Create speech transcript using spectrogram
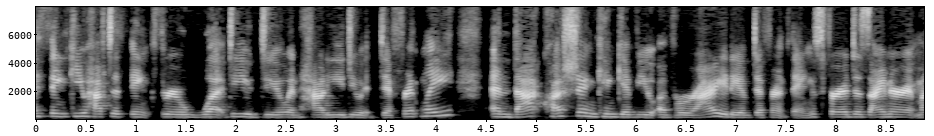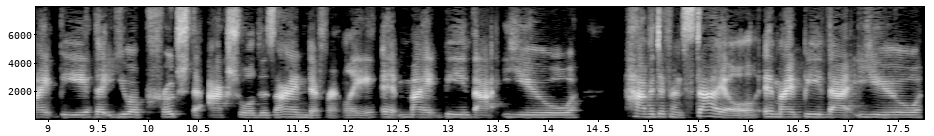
I think you have to think through what do you do and how do you do it differently? And that question can give you a variety of different things. For a designer, it might be that you approach the actual design differently. It might be that you have a different style. It might be that you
